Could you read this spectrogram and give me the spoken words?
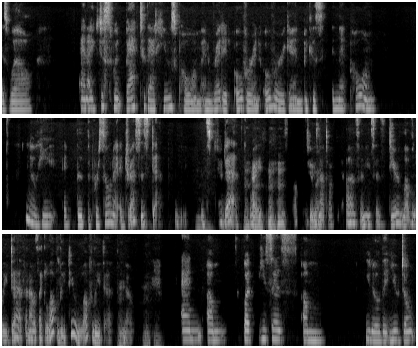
as well. And I just went back to that Hughes poem and read it over and over again because in that poem, you know, he the, the persona addresses death. It's to death, Mhm, right? mhm. He's to. He's Right. not talking to us, and he says, "Dear lovely death," and I was like, "Lovely, dear lovely death," you Mm. know. Mhm. And um, but he says, um, you know, that you don't.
